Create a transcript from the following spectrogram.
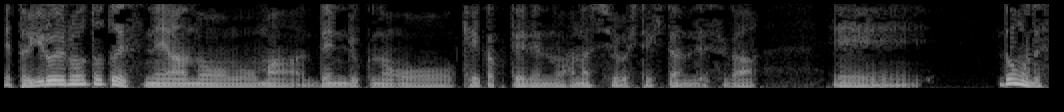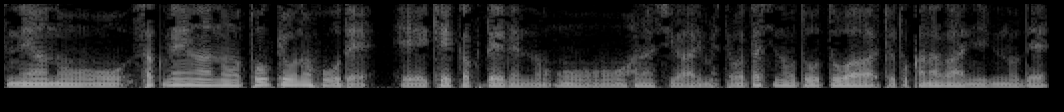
えっと、いろいろとですね、あの、まあ、電力の計画停電の話をしてきたんですが、えー、どうもですね、あの、昨年あの、東京の方で、えー、計画停電の話がありました。私の弟はちょっと神奈川にいるので、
